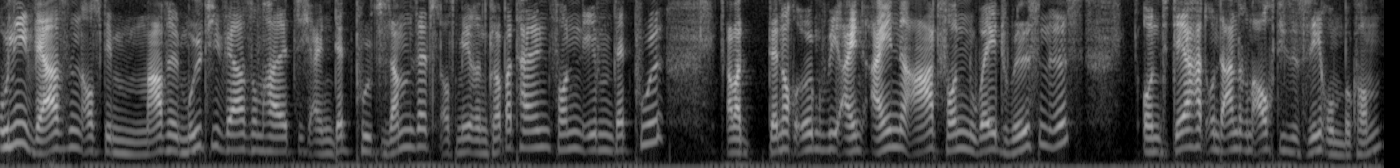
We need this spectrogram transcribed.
Universen aus dem Marvel-Multiversum halt sich ein Deadpool zusammensetzt aus mehreren Körperteilen von eben Deadpool, aber dennoch irgendwie ein, eine Art von Wade Wilson ist. Und der hat unter anderem auch dieses Serum bekommen.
